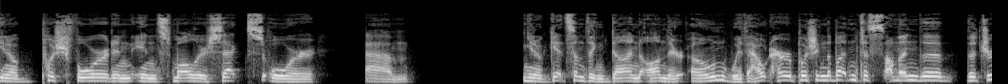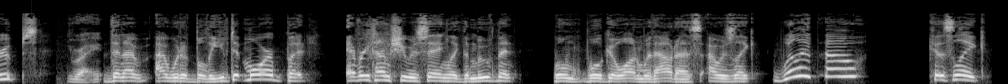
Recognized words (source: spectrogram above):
you know, push forward in, in smaller sects or, um, you know, get something done on their own without her pushing the button to summon the, the troops, Right. then I, I would have believed it more. But every time she was saying like the movement will, will go on without us, I was like, will it though? Cause like,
